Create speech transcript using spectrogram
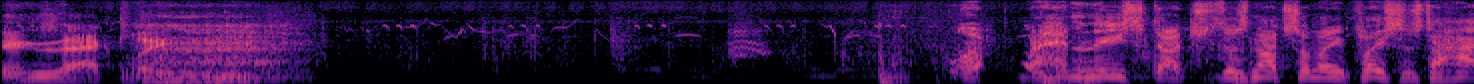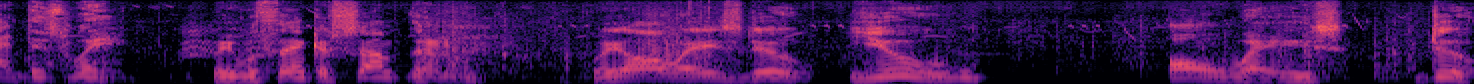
Exactly. Well, heading east, Dutch, there's not so many places to hide this way. We will think of something. We always do. You always do.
